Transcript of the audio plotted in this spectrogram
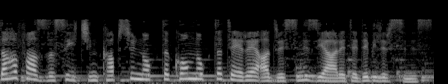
Daha fazlası için kapsül.com.tr adresini ziyaret edebilirsiniz.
